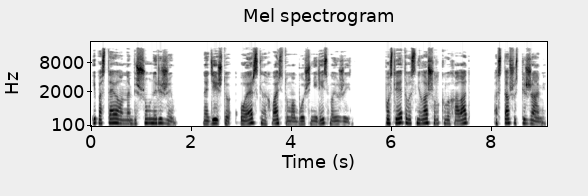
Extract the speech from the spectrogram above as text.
и поставила на бесшумный режим, надеясь, что у Эрскина хватит ума больше не лезть в мою жизнь. После этого сняла шелковый халат, оставшись в пижаме,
